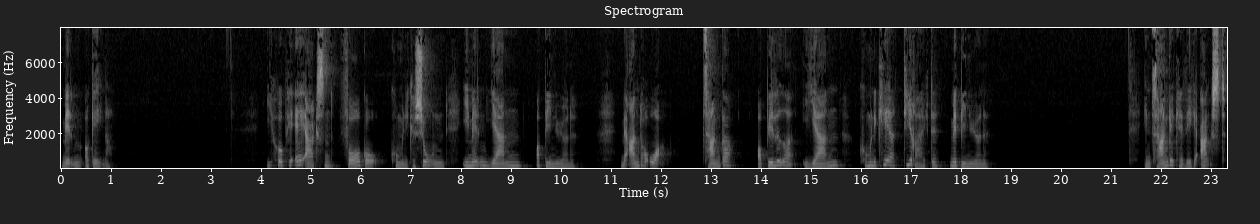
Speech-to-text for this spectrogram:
mellem organer. I HPA-aksen foregår kommunikationen imellem hjernen og binyrerne. Med andre ord, tanker og billeder i hjernen kommunikerer direkte med binyrerne. En tanke kan vække angst,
